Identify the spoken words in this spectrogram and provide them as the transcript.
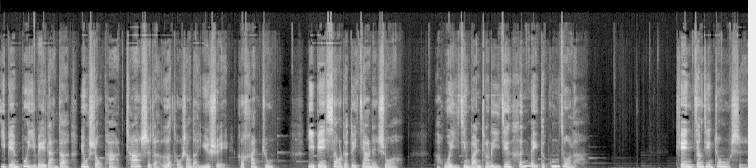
一边不以为然地用手帕擦拭着额头上的雨水和汗珠，一边笑着对家人说：“啊，我已经完成了一件很美的工作了。”天将近中午时，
